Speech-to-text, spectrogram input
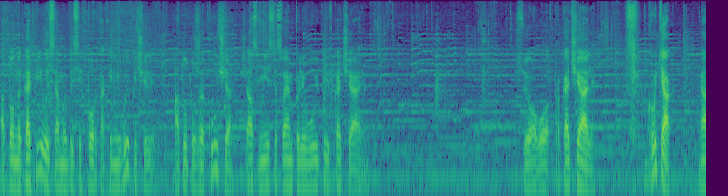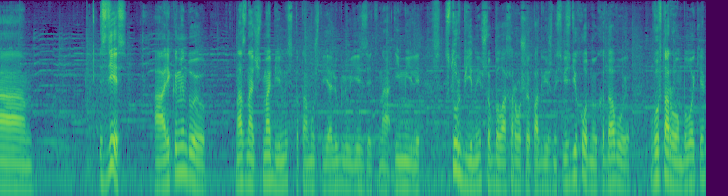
А то накопилось, а мы до сих пор так и не выкачали. А тут уже куча. Сейчас вместе с вами полевую и вкачаем. Все, вот, прокачали. Крутяк. А, здесь а, рекомендую назначить мобильность, потому что я люблю ездить на Эмиле с турбиной, чтобы была хорошая подвижность. Вездеходную ходовую во втором блоке.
